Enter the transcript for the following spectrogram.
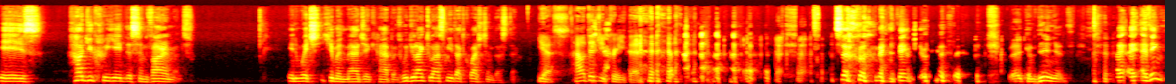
is, how do you create this environment in which human magic happens? Would you like to ask me that question, Dustin? Yes. How did you create that? so thank you. Very convenient. I, I, think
